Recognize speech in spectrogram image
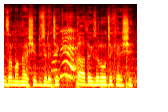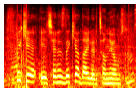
zamanla her şey düzelecek. Daha da güzel olacak her şey. Peki ilçenizdeki adayları tanıyor musunuz?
